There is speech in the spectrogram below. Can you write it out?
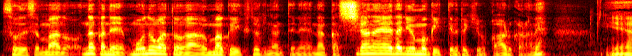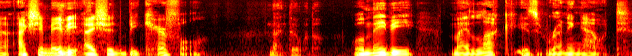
そうですよ。まあ、あの、なんかね、物事がうまくいくときなんてね、なんか知らない間にうまくいってるときとかあるからね。Yeah, actually, maybe I should be careful. なんどういうこと？Well, maybe my luck is running out.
